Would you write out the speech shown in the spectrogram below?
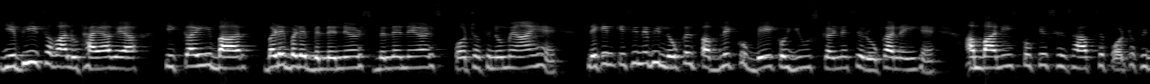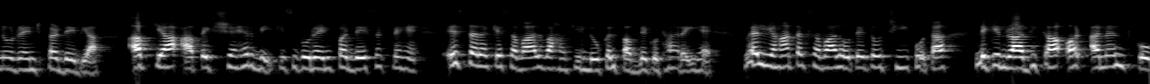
ये भी सवाल उठाया गया कि कई बार बड़े बड़े बिलेनियर्स मिलेनियर्स पोर्टोफिनो में आए हैं लेकिन किसी ने भी लोकल पब्लिक को बे को यूज़ करने से रोका नहीं है। अंबानी इसको किस हिसाब से पोर्टोफिनो रेंट पर दे दिया? अब क्या आप एक शहर भी किसी को रेंट पर दे सकते हैं? इस तरह के सवाल वहाँ की लोकल पब्लिक उठा रही है। वेल well, यहाँ तक सवाल होते तो ठीक होता लेकिन राधिका और अनंत को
